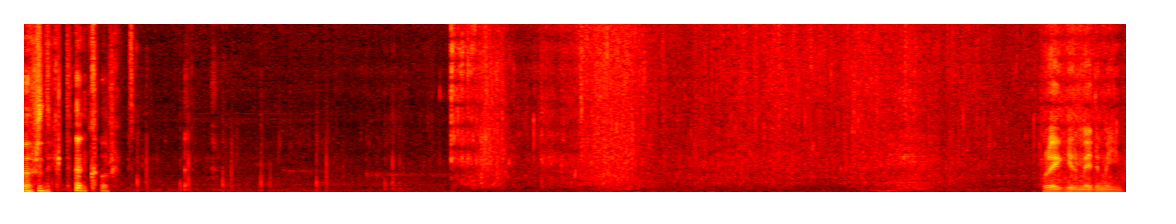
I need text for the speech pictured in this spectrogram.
Ördekten korktum. Buraya girmeli miyim?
